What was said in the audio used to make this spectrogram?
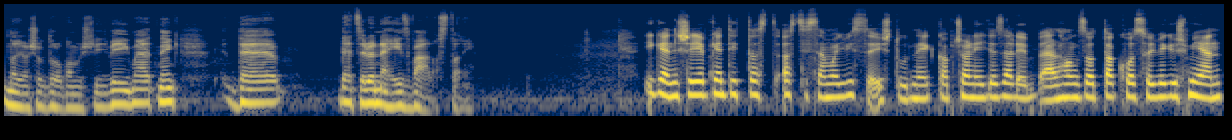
nagyon sok dolgon most így végigmehetnénk, de, de egyszerűen nehéz választani. Igen, és egyébként itt azt, azt hiszem, hogy vissza is tudnék kapcsolni így az előbb elhangzottakhoz, hogy végülis milyen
